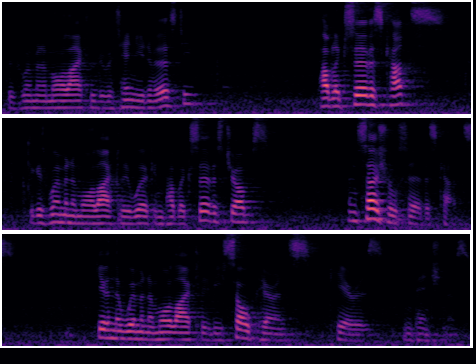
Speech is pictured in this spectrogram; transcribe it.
because women are more likely to attend university, public service cuts, because women are more likely to work in public service jobs, and social service cuts, given that women are more likely to be sole parents, carers, and pensioners.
